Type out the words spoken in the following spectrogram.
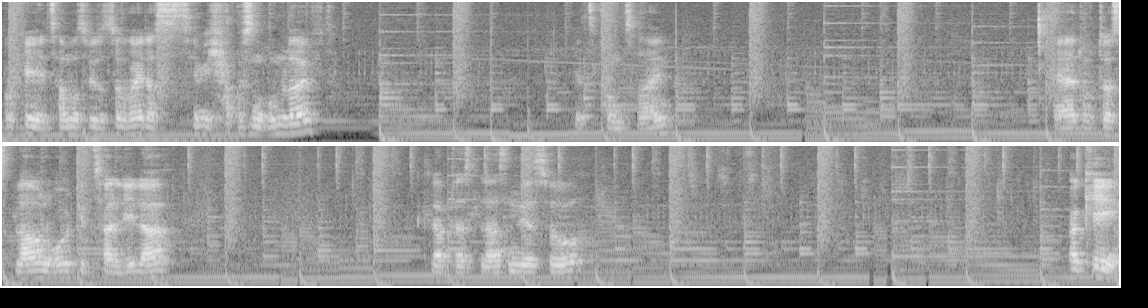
Okay, jetzt haben wir es wieder so weit, dass es ziemlich außen rumläuft. Jetzt kommt es rein. Ja, durch das Blau und Rot gibt es halt lila. Ich glaube, das lassen wir so. Okay.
